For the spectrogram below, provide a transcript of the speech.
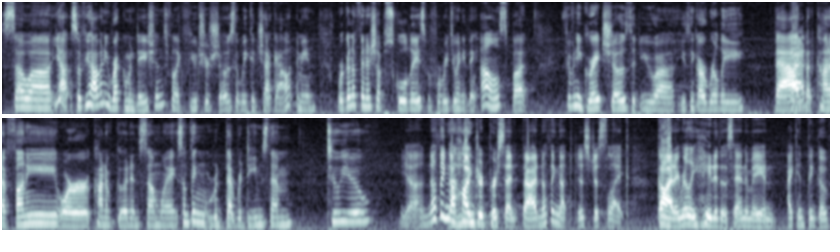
So uh, yeah, so if you have any recommendations for like future shows that we could check out, I mean, we're gonna finish up school days before we do anything else. But if you have any great shows that you uh, you think are really bad, Bad. but kind of funny or kind of good in some way, something re- that redeems them to you, Yeah, nothing a Then, like- hundred percent bad. Nothing that is just like, God, I really hated this anime, and I can think of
